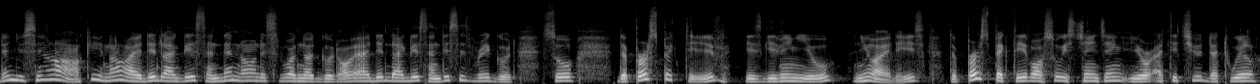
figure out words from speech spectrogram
Then you say, oh, okay, now I did like this, and then, no, this was not good. Or I did like this, and this is very good. So the perspective is giving you new ideas. The perspective also is changing your attitude that will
